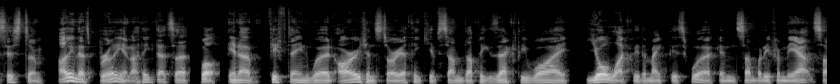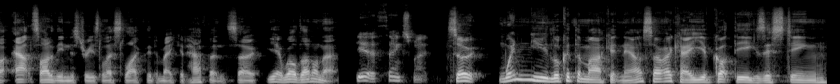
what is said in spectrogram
system. I think that's brilliant. I think that's a, well, in a 15 word origin story, I think you've summed up exactly why you're likely to make this work and somebody from the outside outside of the industry is less likely to make it happen. So yeah, well done on that. Yeah, thanks, mate. So when you look at the market now, so okay, you've got the existing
